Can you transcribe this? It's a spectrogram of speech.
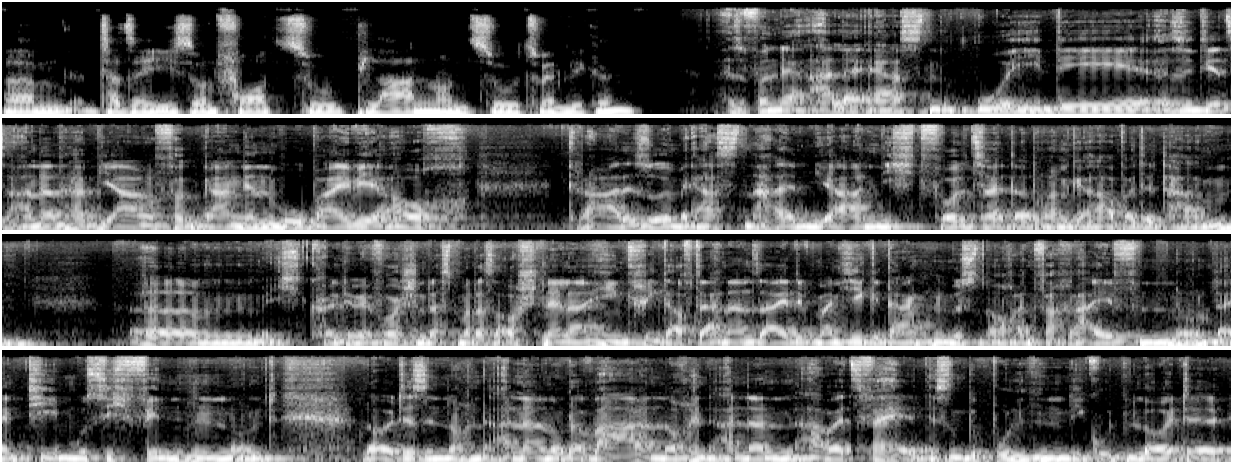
ähm, tatsächlich so ein Fonds zu planen und zu, zu entwickeln? Also von der allerersten Uridee sind jetzt anderthalb Jahre vergangen, wobei wir auch gerade so im ersten halben Jahr nicht Vollzeit daran gearbeitet haben. Ähm, ich könnte mir vorstellen, dass man das auch schneller hinkriegt. Auf der anderen Seite, manche Gedanken müssen auch einfach reifen mhm. und ein Team muss sich finden und Leute sind noch in anderen oder waren noch in anderen Arbeitsverhältnissen gebunden. Die guten Leute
